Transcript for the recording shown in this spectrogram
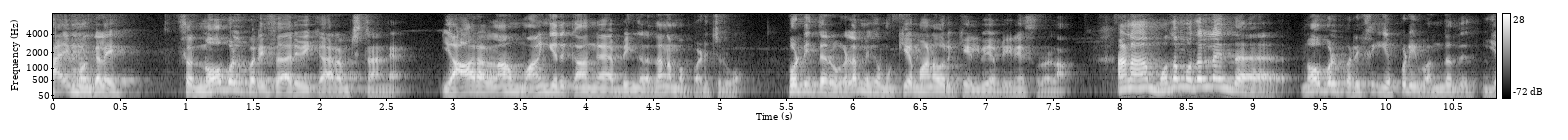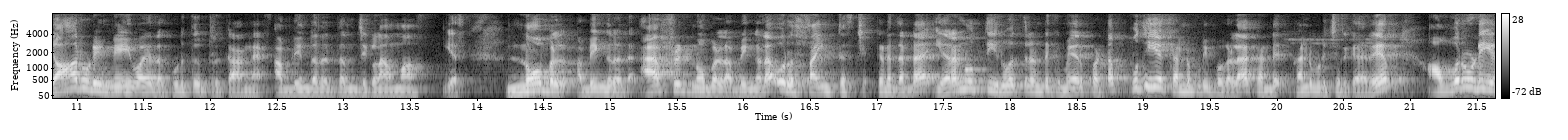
ஹாய் மக்களே ஸோ நோபல் பரிசு அறிவிக்க ஆரம்பிச்சிட்டாங்க. யாரெல்லாம் வாங்கியிருக்காங்க அப்படிங்கிறத நம்ம படிச்சிருவோம். போட்டித் தேர்வுகளில் மிக முக்கியமான ஒரு கேள்வி அப்படின்னே சொல்லலாம். ஆனால் முத முதல்ல இந்த நோபல் பரிசு எப்படி வந்தது? யாருடைய நினைவாக இதை கொடுத்துட்டு இருக்காங்க அப்படின்றத தெரிஞ்சுக்கலாமா? எஸ் நோபல் அப்படிங்கிறது ஆஃப்ரிட் நோபல் அப்படிங்கிற ஒரு சயின்டிஸ்ட் கிட்டத்தட்ட இருநூத்தி இருபத்தி ரெண்டுக்கு மேற்பட்ட புதிய கண்டுபிடிப்புகளை கண்டு கண்டுபிடிச்சிருக்காரு. அவருடைய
